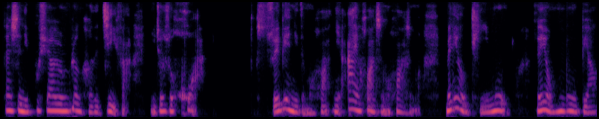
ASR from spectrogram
但是你不需要用任何的技法，你就是画，随便你怎么画，你爱画什么画什么，没有题目，没有目标。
